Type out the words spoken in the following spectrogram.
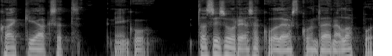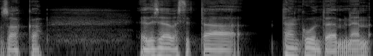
kaikki jaksot, niin kuin, tosi suuri osa kuulijoista kuuntelee ne loppuun saakka. Eli selvästi tämä, tämän kuunteleminen,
